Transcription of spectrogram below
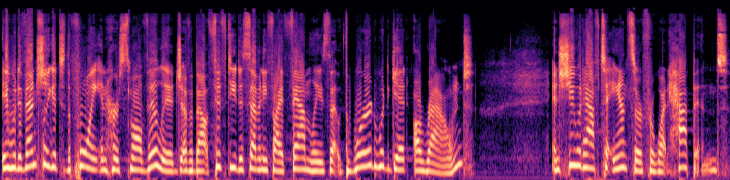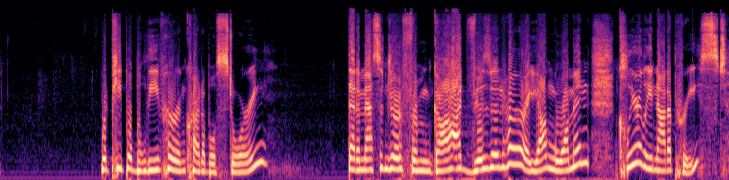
It would eventually get to the point in her small village of about 50 to 75 families that the word would get around and she would have to answer for what happened. Would people believe her incredible story? That a messenger from God visited her, a young woman, clearly not a priest?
